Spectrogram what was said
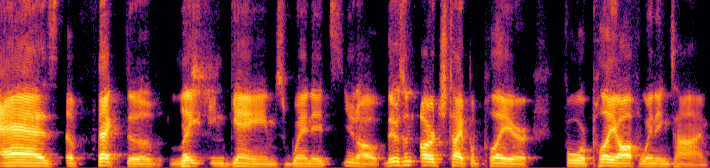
as effective late Yes. in games when it's you know there's an archetype of player for playoff winning time.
